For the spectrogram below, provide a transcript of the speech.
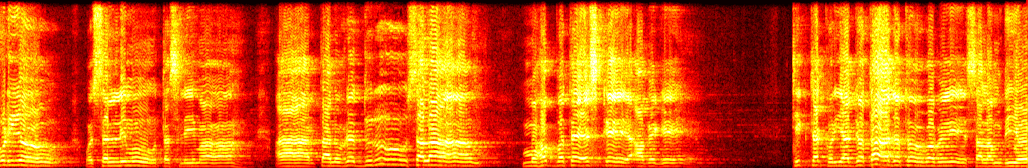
পড়িও। আর তানুভরে দুরু সালাম, মোহব্বতে এসকে আবেগে। ঠিকঠাক করিয়া যথাযথভাবে সালাম দিও।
